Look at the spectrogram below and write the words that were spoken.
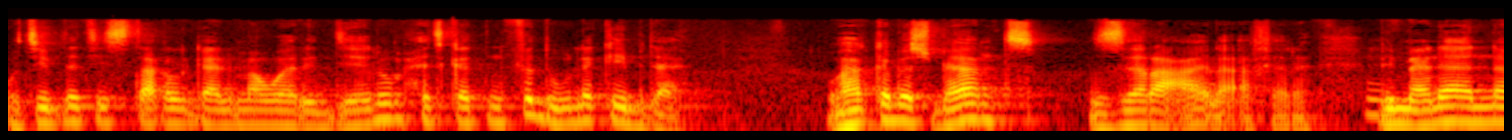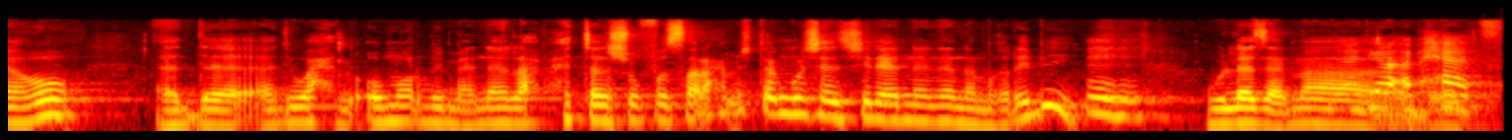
وتبدا تيستغل كاع الموارد ديالهم حيت كتنفذ ولا كيبدع. وهكا باش بانت الزراعة إلى آخره. بمعنى أنه هاد هادي واحد الأمور بمعنى حتى نشوفوا صراحة مش تنقولش هذا الشيء لانني أنا مغربي ولا زعما هذه راه أبحاث.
